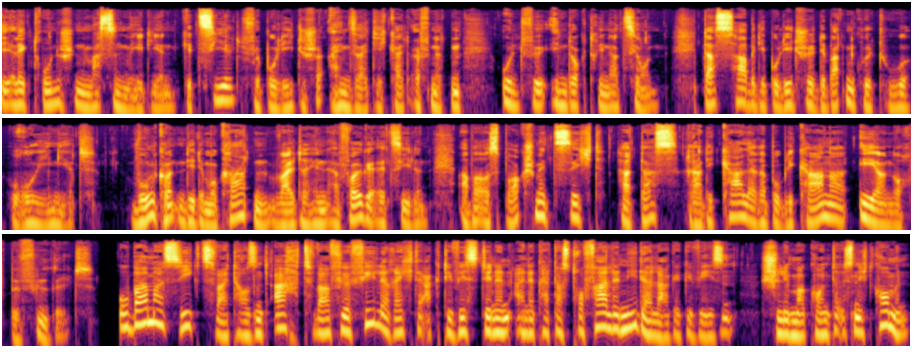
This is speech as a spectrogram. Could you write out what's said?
die elektronischen Massenmedien gezielt für politische Einseitigkeit öffneten und für Indoktrination. Das habe die politische Debattenkultur ruiniert. Wohl konnten die Demokraten weiterhin Erfolge erzielen, aber aus Brockschmidts Sicht hat das radikale Republikaner eher noch beflügelt. Obamas Sieg 2008 war für viele rechte Aktivistinnen eine katastrophale Niederlage gewesen. Schlimmer konnte es nicht kommen.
